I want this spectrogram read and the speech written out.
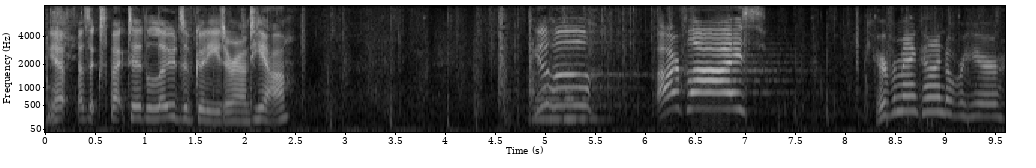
Yep, as expected, loads of goodies around here. Yoo-hoo! Fireflies! Care for mankind over here.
